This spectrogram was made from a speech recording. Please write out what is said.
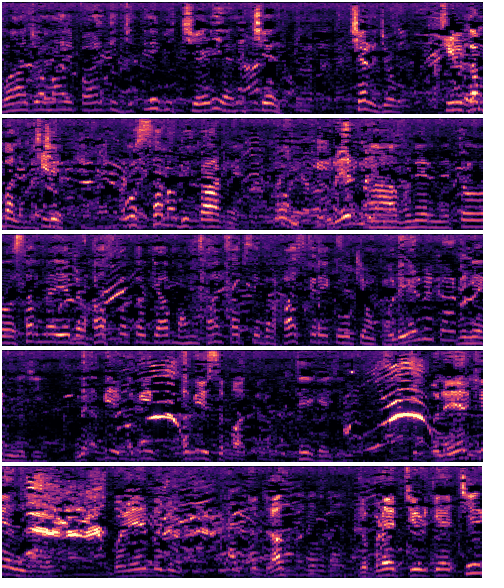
وہاں جو ہماری پارٹی جتنی بھی چیڑی ہے نا چیڑ چڑ جو گمبل ہے چیڑ وہ سب ابھی کاٹ رہے ہیں۔ ہاں بنیر میں۔ تو سر میں یہ درخواست کرتا ہوں کہ آپ محمد خان صاحب سے درخواست کریں کہ وہ کیوں کر منیر میں کاٹ بنیر میں جی۔ میں ابھی ابھی ابھی اس سے بات کروں۔ ٹھیک ہے جی۔ بنیر کے اندر بنیر میں جو درخت جو بڑے چیڑ کے چیڑ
